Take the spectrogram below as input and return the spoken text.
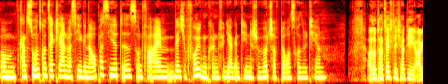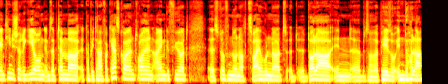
Ähm, kannst du uns kurz erklären, was hier genau passiert ist und vor allem, welche Folgen können für die argentinische Wirtschaft daraus resultieren? Also tatsächlich hat die argentinische Regierung im September Kapitalverkehrskontrollen eingeführt. Es dürfen nur noch 200 äh, Dollar in äh, bzw. Peso in Dollar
